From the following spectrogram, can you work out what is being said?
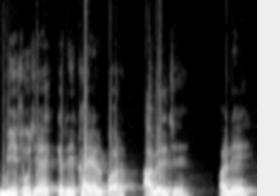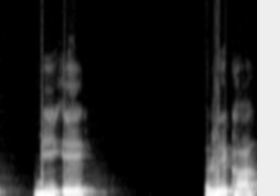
બી શું છે? કે રેખા એલ પર આવેલ છે. અને બી એ રેખા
